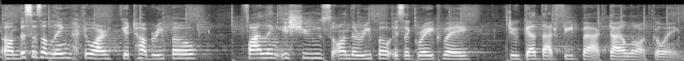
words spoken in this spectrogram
Um, this is a link to our GitHub repo. Filing issues on the repo is a great way to get that feedback dialogue going.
